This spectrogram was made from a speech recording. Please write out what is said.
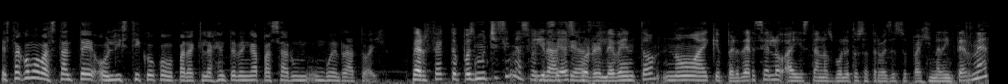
está como bastante holístico como para que la gente venga a pasar un, buen rato ahí. Perfecto, pues muchísimas felicidades por el evento. No hay que perdérselo. Ahí están los boletos a través de su página de internet.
